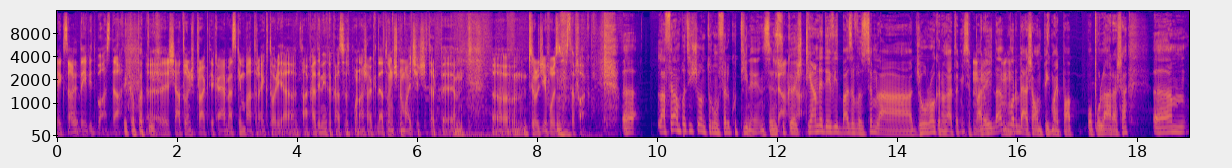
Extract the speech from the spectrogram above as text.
exact, David Bass, da. Te căpătui. Uh, și atunci, practic, aia mi-a schimbat traiectoria academică, ca să spun așa, că de atunci nu mai cercetări pe uh, psihologie evoluționistă fac. Uh, la fel am pățit și eu într-un fel cu tine, în sensul Da, că da. știam de David Basil, văzusem la Joe Rogan odată, mi se pare, Mhm, dar vorbea așa un pic mai pa- popular, așa. Um,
